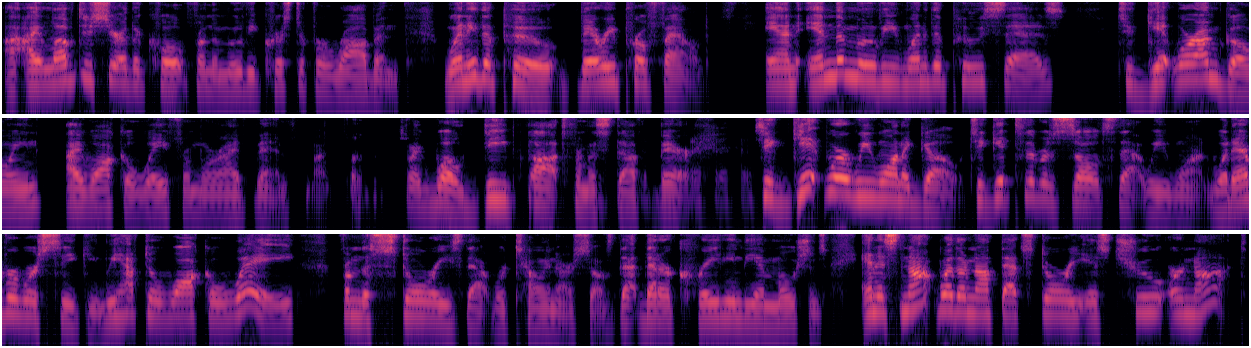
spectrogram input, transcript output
I, I love to share the quote from the movie Christopher Robin, Winnie the Pooh, very profound. And in the movie, Winnie the Pooh says, to get where I'm going, I walk away from where I've been. It's like, whoa, deep thoughts from a stuffed bear. to get where we want to go, to get to the results that we want, whatever we're seeking, we have to walk away from the stories that we're telling ourselves that, that are creating the emotions. And it's not whether or not that story is true or not.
